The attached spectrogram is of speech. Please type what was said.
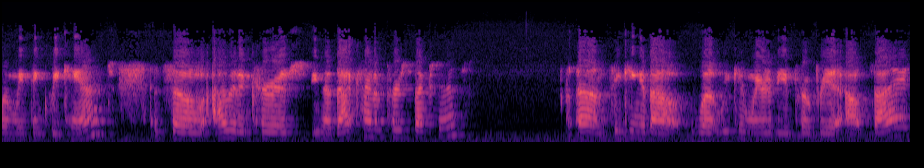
when we think we can't, and so I would encourage you know that kind of perspective um, thinking about what we can wear to be appropriate outside,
